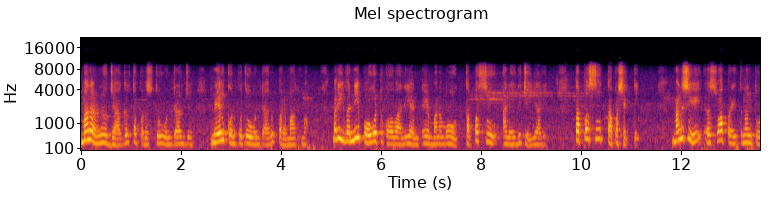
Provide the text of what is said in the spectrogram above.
మనలను జాగ్రత్త పరుస్తూ ఉంటారు. మేల్కొల్పుతూ ఉంటారు పరమాత్మ. మరి ఇవన్నీ పోగొట్టుకోవాలి అంటే మనము తపస్సు అనేది చేయాలి తపస్సు తపశక్తి. మనిషి స్వప్రయత్నంతో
